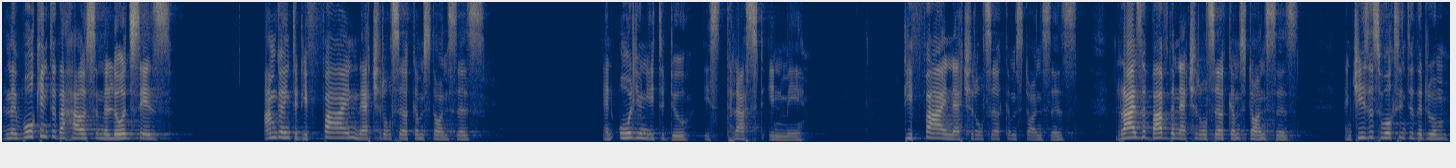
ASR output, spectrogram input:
And they walk into the house, and the Lord says, I'm going to define natural circumstances. And all you need to do is trust in me. Defy natural circumstances. Rise above the natural circumstances. And Jesus walks into the room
